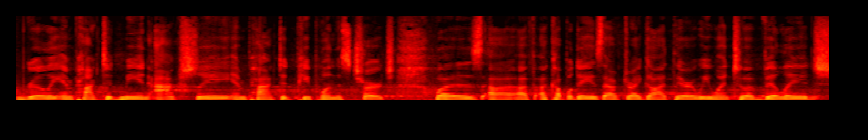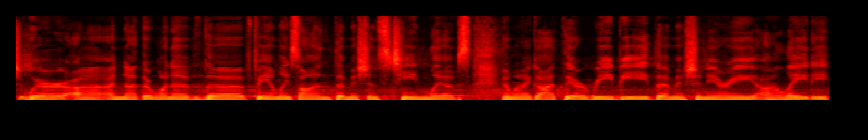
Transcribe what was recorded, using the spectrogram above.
really impacted me and actually impacted people in this church was uh, a, couple days after I got there, we went to a village where uh, another one of the families on the missions team lives. And when I got there, Rebe, the missionary uh, lady,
